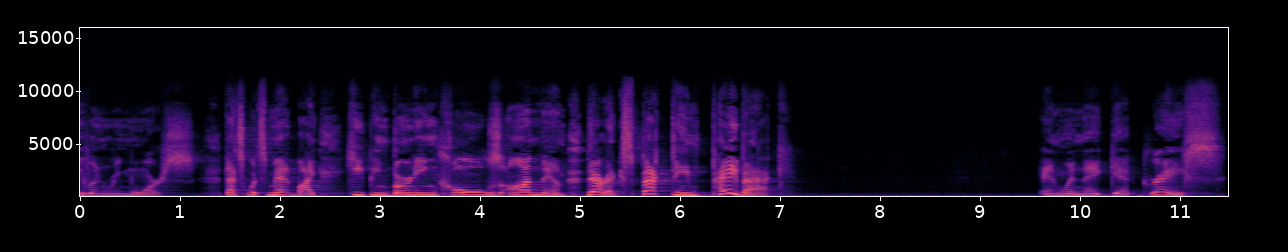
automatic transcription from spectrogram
even remorse. That's what's meant by heaping burning coals on them. They're expecting payback. And when they get grace,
